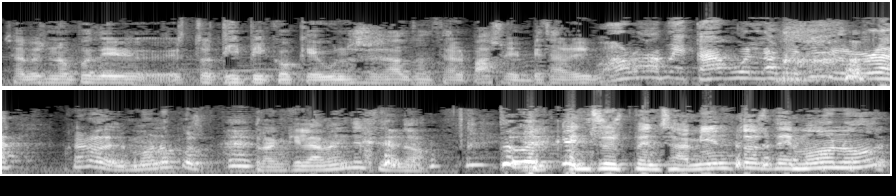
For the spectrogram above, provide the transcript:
¿sabes? No puede ir esto típico que uno se salta hacia el paso y empieza a decir ¡Ahora me cago en la mentira! Claro, el mono pues tranquilamente diciendo, en, en sus pensamientos de mono,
